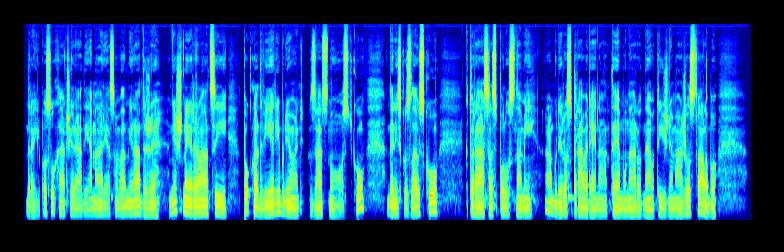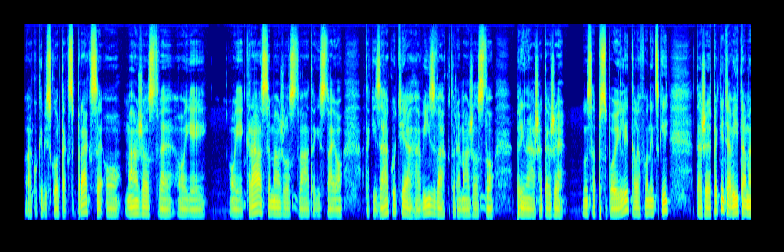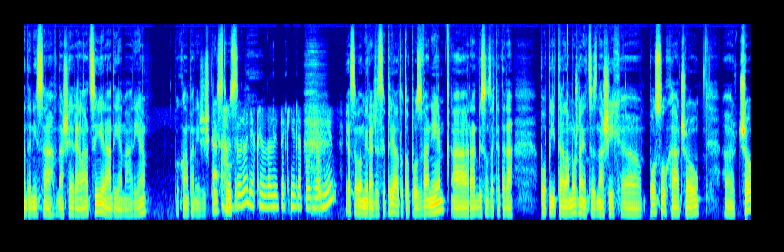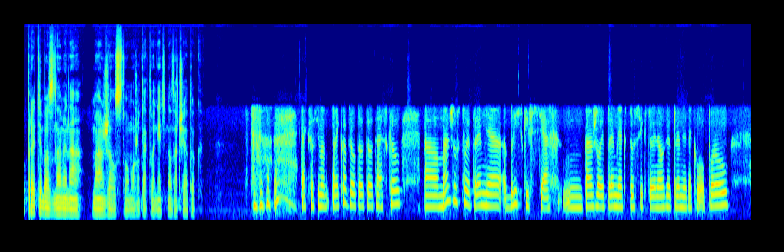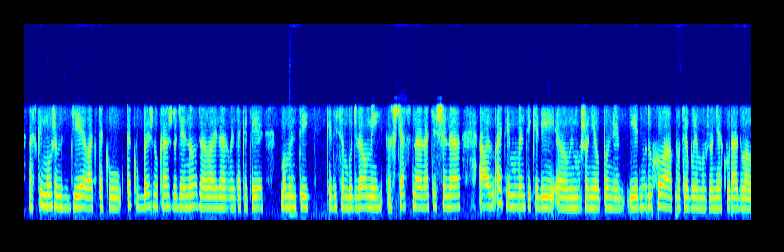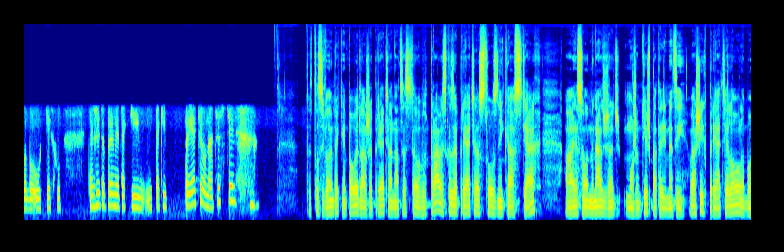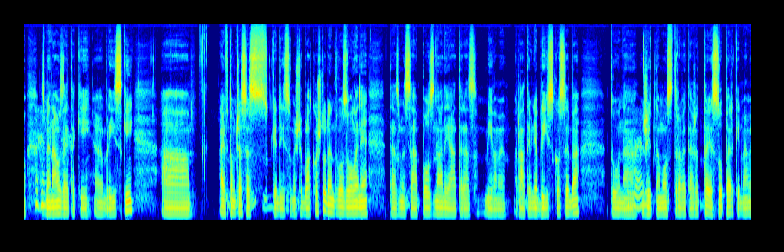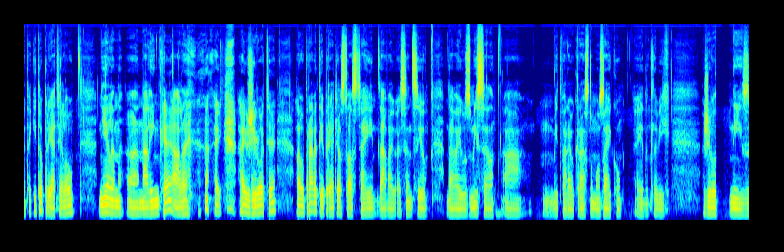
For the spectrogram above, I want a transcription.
Drahí poslucháči Rádia Mária, som veľmi rád, že v dnešnej relácii Poklad viery budeme mať vzácnú hostku, Denisku Zlevskú, ktorá sa spolu s nami a bude rozprávať aj na tému Národného týždňa manželstva, alebo ako keby skôr tak z praxe o manželstve, o jej, o jej kráse manželstva, takisto aj o takých zákutiach a výzvach, ktoré manželstvo prináša. Takže sme sa spojili telefonicky. Takže pekne ťa vítame, Denisa, v našej relácii Rádia Mária. Pochválam Pán Ježiš Kristus. Bruno, ďakujem veľmi pekne za pozvanie. Ja som veľmi rád, že si prijal toto pozvanie a rád by som sa ťa teda popýtala, možno aj cez našich e, poslucháčov, e, čo pre teba znamená manželstvo, možno takto hneď na začiatok. tak sa si ma prekvapil touto otázkou. Manželstvo je pre mňa blízky vzťah. Mm, manžel je pre mňa kto si, kto je naozaj pre mňa takou oporou a s kým môžem zdieľať takú, takú bežnú každodennosť, ale aj zároveň také tie momenty, kedy som buď veľmi šťastná, natešená, ale aj tie momenty, kedy e, mi možno nie je úplne jednoducho a potrebujem možno nejakú radu alebo útechu. Takže je to pre mňa taký, taký priateľ na ceste, To, to si veľmi pekne povedal, že priateľ na ceste, práve skrze priateľstvo vzniká vzťah a ja som veľmi rád, že môžem tiež patriť medzi vašich priateľov, lebo uh-huh. sme naozaj takí e, blízki. A aj v tom čase, kedy som ešte bol ako študent vo zvolenie, tak sme sa poznali a teraz bývame relatívne blízko seba tu na uh-huh. Žitnom ostrove, takže to je super, keď máme takýchto priateľov, nie len eh, na linke, ale aj, aj v živote, lebo práve tie priateľstva a vzťahy dávajú esenciu, dávajú zmysel a vytvárajú krásnu mozaiku jednotlivých životných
